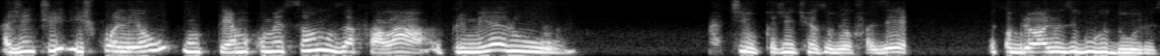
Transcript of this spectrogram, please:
A gente escolheu um tema, começamos a falar, o primeiro artigo que a gente resolveu fazer é sobre óleos e gorduras.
